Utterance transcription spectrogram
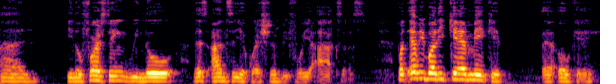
And, you know, first thing we know, let's answer your question before you ask us. But everybody can make it. Uh, okay.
